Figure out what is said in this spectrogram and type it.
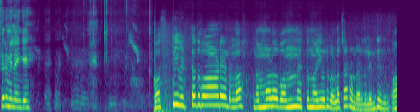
ഫിർ മിലെങ്കെ ബസ്തി വിട്ടതുപാടെ ഉണ്ടല്ലോ. നമ്മൾ വന്നെത്തുന്ന ഈ ഒരു വെള്ളച്ചാട്ടം ഉണ്ടായിരുന്നല്ലോ. എന്ത് ചെയ്തു? ആ.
